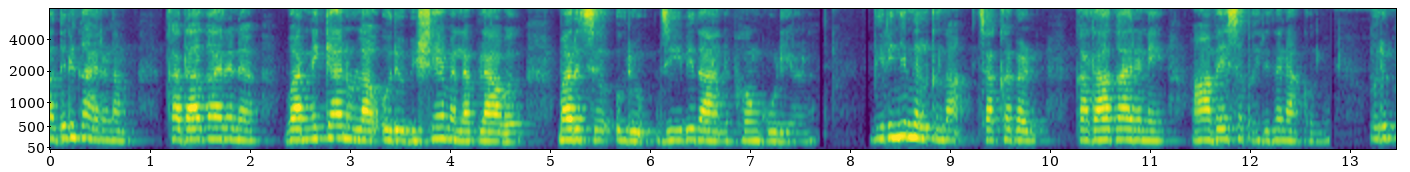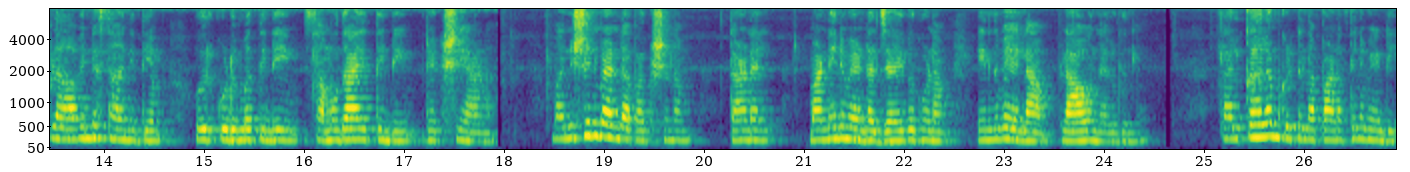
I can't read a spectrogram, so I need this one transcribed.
അതിന് കാരണം കഥാകാരന് വർണിക്കാനുള്ള ഒരു വിഷയമല്ല പ്ലാവ് മറിച്ച് ഒരു ജീവിതാനുഭവം കൂടിയാണ്. വിരിഞ്ഞു നിൽക്കുന്ന ചക്കകൾ കഥാകാരനെ ആവേശഭരിതനാക്കുന്നു. ഒരു പ്ലാവിന്റെ സാന്നിധ്യം ഒരു കുടുംബത്തിന്റെയും സമുദായത്തിന്റെയും രക്ഷയാണ്. മനുഷ്യന് വേണ്ട ഭക്ഷണം തണൽ മണ്ണിന് വേണ്ട ജൈവഗുണം എന്നിവയെല്ലാം പ്ലാവ് നൽകുന്നു. തൽക്കാലം കിട്ടുന്ന പണത്തിന് വേണ്ടി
